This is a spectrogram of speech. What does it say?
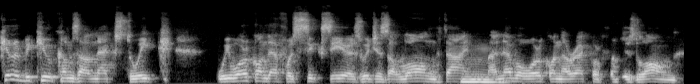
Killer Be Killed comes out next week. We work on that for six years, which is a long time. Mm. I never work on a record for this long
